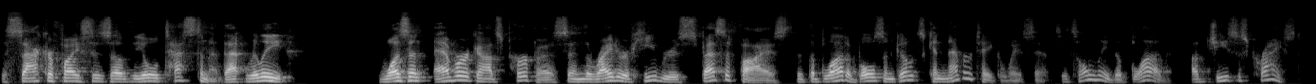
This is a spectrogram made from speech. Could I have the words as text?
the sacrifices of the Old Testament. That really wasn't ever God's purpose. And the writer of Hebrews specifies that the blood of bulls and goats can never take away sins. It's only the blood of Jesus Christ.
